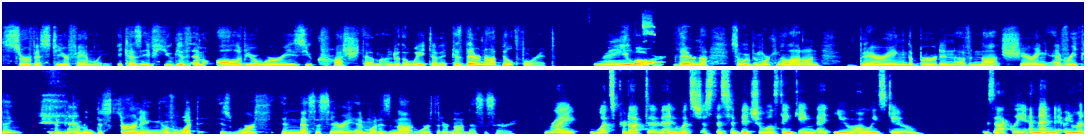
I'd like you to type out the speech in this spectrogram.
service to your family. Because if you give them all of your worries, you crush them under the weight of it because they're not built for it. Right. You are. They're not. So we've been working a lot on bearing the burden of not sharing everything and becoming discerning of what is worth and necessary and what is not worth it or not necessary. Right. What's productive and what's just this habitual thinking that you always do. Exactly. And then re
